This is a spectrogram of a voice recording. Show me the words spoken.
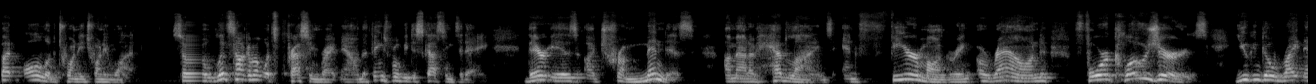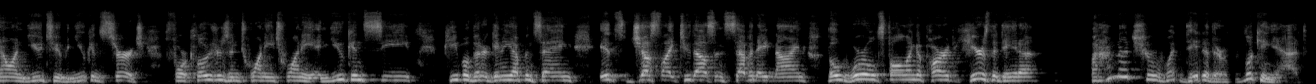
but all of 2021. So let's talk about what's pressing right now and the things we'll be discussing today. There is a tremendous amount of headlines and fear mongering around foreclosures. You can go right now on YouTube and you can search foreclosures in 2020 and you can see people that are getting up and saying, it's just like 2007, 8, 9, the world's falling apart. Here's the data. But I'm not sure what data they're looking at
